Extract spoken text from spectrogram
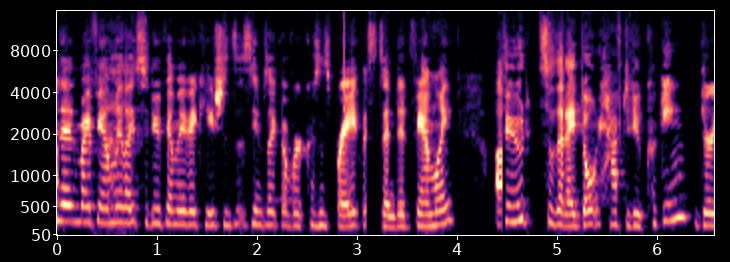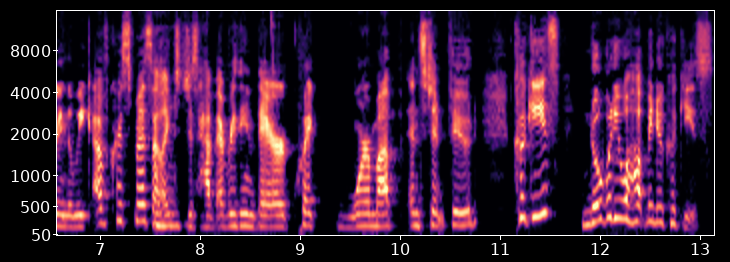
then my family likes to do family vacations. It seems like over Christmas break, extended family uh, food, so that I don't have to do cooking during the week of Christmas. I like Mm-hmm. to just have everything there, quick warm up, instant food. Cookies. Nobody will help me do cookies.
